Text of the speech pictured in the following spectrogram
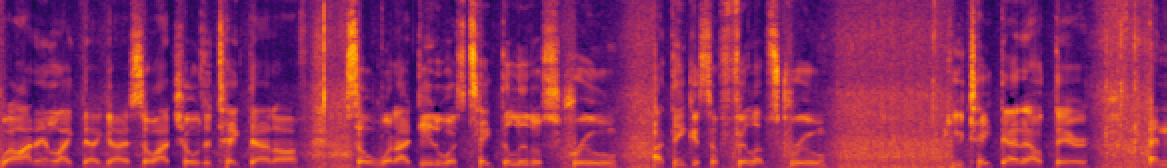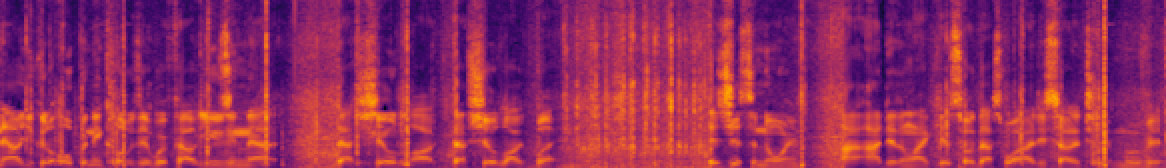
Well, I didn't like that, guys, so I chose to take that off. So what I did was take the little screw, I think it's a Phillips screw, you take that out there, and now you could open and close it without using that, that shield lock, that shield lock button. It's just annoying. I, I didn't like it, so that's why I decided to remove it.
